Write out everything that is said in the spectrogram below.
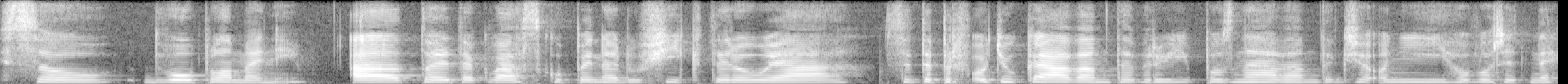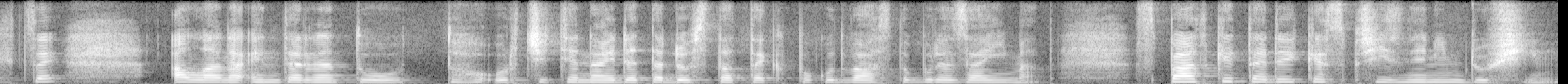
jsou dvouplameni. A to je taková skupina duší, kterou já si teprve oťukávám, teprve ji poznávám, takže o ní hovořit nechci, ale na internetu toho určitě najdete dostatek, pokud vás to bude zajímat. Zpátky tedy ke zpřízněným duším.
